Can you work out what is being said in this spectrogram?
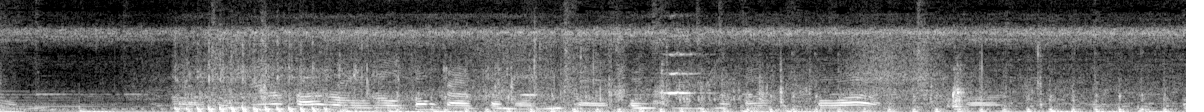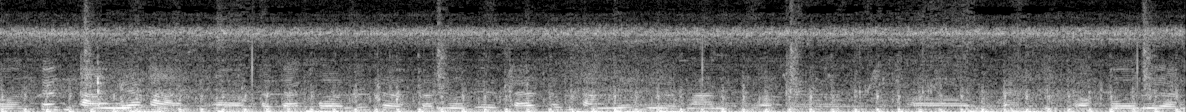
นนเอ่อตรงนี้นะคะเราเราต้องการถนนเอ่อคอนกรีตนะคะ เพราะว่าเอ่อเอ่อเส้นทางเนี้ยค่ะเอ่อประชากรที่จะจำนวนที่จะใช้เส้นทางนี้คือประมาณเกือบเอ่อ80กว่าครัวเรือน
